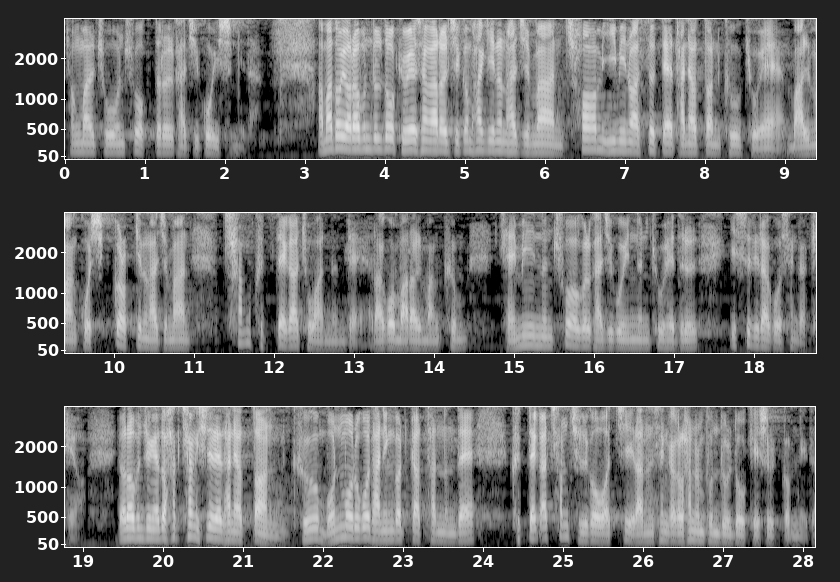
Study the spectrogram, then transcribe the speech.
정말 좋은 추억들을 가지고 있습니다. 아마도 여러분들도 교회 생활을 지금 하기는 하지만 처음 이민 왔을 때 다녔던 그 교회 말 많고 시끄럽기는 하지만 참 그때가 좋았는데 라고 말할 만큼 재미있는 추억을 가지고 있는 교회들 있으리라고 생각해요. 여러분 중에도 학창 시절에 다녔던 그 못 모르고 다닌 것 같았는데 그때가 참 즐거웠지라는 생각을 하는 분들도 계실 겁니다.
